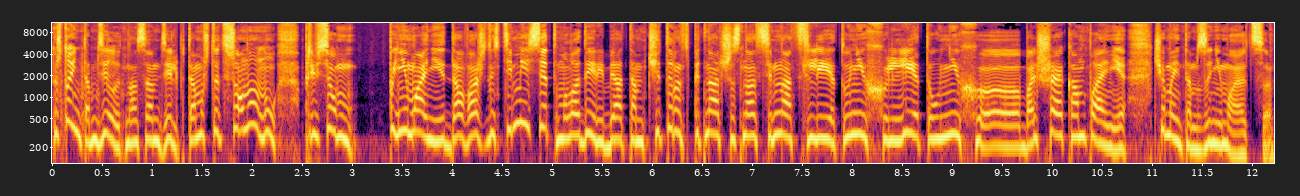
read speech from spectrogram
Ну что они там делают на самом деле? Потому что это все равно, ну, при всем понимании, да, важности миссии, это молодые ребята, там 14, 15, 16, 17 лет, у них лето, у них э, большая компания. Чем они там занимаются?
